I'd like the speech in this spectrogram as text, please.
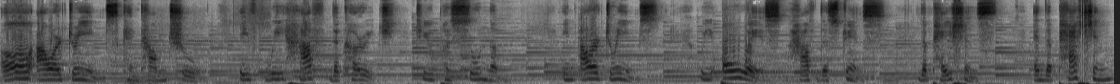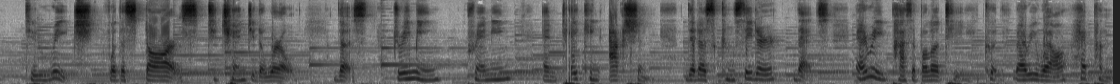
all our dreams can come true if we have the courage to pursue them. In our dreams, we always have the strength, the patience, and the passion to reach for the stars to change the world. Thus, dreaming, planning, and taking action. Let us consider that every possibility could very well happen.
